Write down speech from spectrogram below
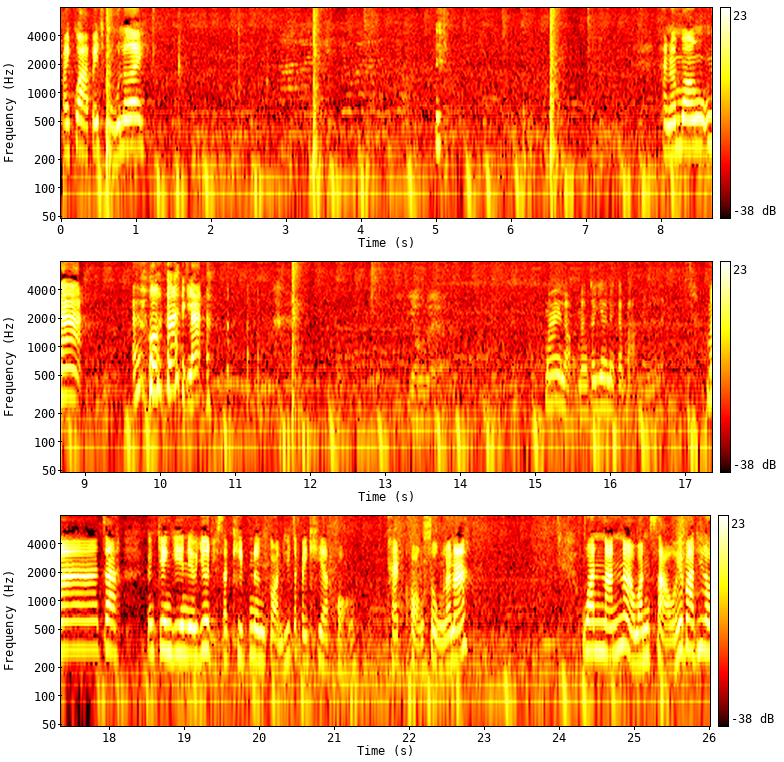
ไปกวาดไปถูเลย หันมามองหน้าอมองหน้าอีกแล้วเยี่ยวด้วยเหรอไม่หรอกมันก็เยอะในกระบะมันนั่นแหละมาจ้ะกางเกงยีนเอวยืดอีกสักคลิปหนึ่งก่อนที่จะไปเคลียร์ของแพ็คของส่งแล้วนะ วันนั้นน่ะ วันเสาร์ให้ปาที่เรา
